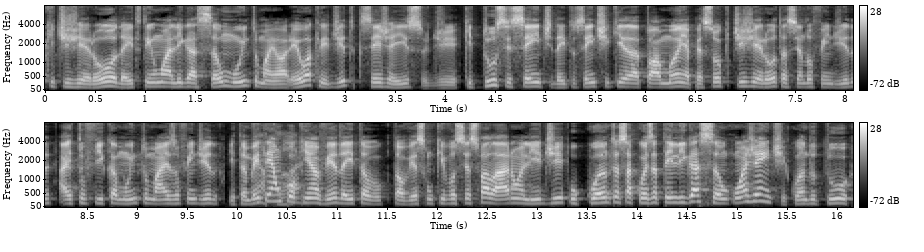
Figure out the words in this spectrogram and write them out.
que te gerou, daí tu tem uma ligação muito maior. Eu acredito que seja isso, de que tu se sente, daí tu sente que a tua mãe, a pessoa que te gerou, tá sendo ofendida, aí tu fica muito mais ofendido. E também Ah, tem um claro. pouquinho a ver daí, tal- talvez, com o que vocês falaram ali de o quanto essa coisa tem ligação com a gente. Quando tu,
